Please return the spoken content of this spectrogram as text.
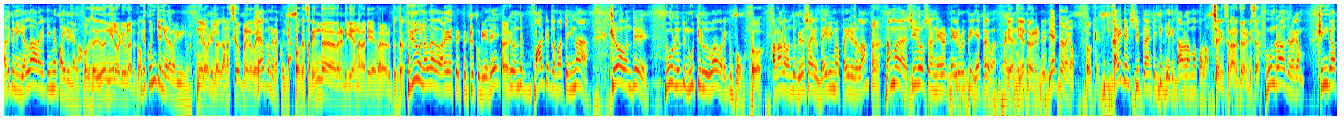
அதுக்கு நீங்கள் எல்லா ரகத்தையுமே பயிரிடலாம். ஓகே சார் இது நீல வடிவில் இருக்கும். இது கொஞ்சம் நீள வடிவில் இருக்கும். நீல வடிவில் இருக்கும். ஆனால் சிவப்பு நிற கொய்யா. சிவப்பு நிற கொய்யா. ஓகே சார் இந்த வெரைட்டிக்கு என்ன வரவேற்பு சார் இதுவும் நல்ல வரவேற்பை பெற்றுக்கூடியது. இது வந்து மார்க்கெட்டில் பார்த்தீங்கன்னா கிலோ வந்து நூறுலேருந்து நூற்றி இருபது ரூபா வரைக்கும் போகும். ஓ. அதனால் வந்து விவசாயிகள் தைரியமாக பயிரிடலாம். நம்ம சீதோஷண நிக- நிகழ்வுக்கு ஏற்ற ஏற்ற வெரைட்டி ஏற்ற ரகம். ஓகே ஹை டென்சிட்டி பிளான்டிங்க்கு தாராளமாக போகலாம் சரிங்க சார். அடுத்த வெரைட்டி சார். மூன்றாவது ரகம் கிங் ஆஃப்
